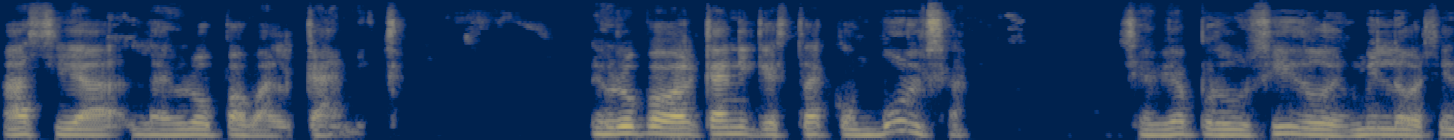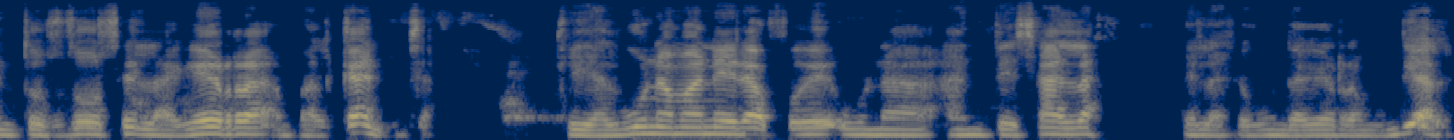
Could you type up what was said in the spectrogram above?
hacia la Europa balcánica. La Europa balcánica está convulsa. Se había producido en 1912 la guerra balcánica, que de alguna manera fue una antesala de la Segunda Guerra Mundial.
